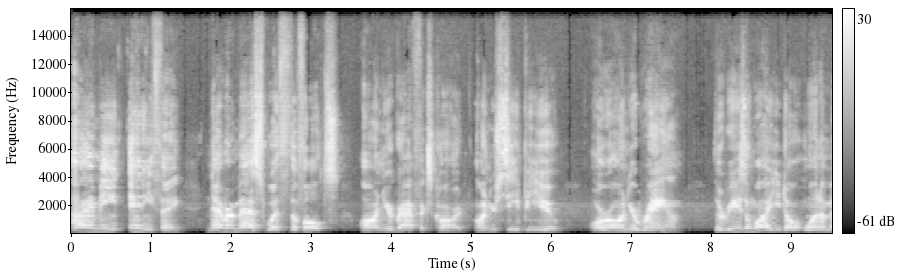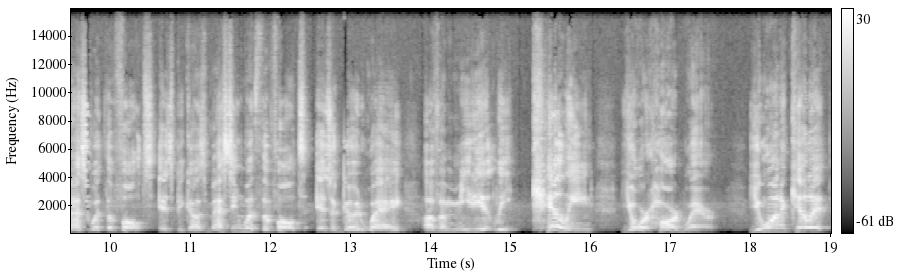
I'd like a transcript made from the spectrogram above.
I mean anything. Never mess with the volts on your graphics card, on your CPU, or on your RAM. The reason why you don't want to mess with the volts is because messing with the volts is a good way of immediately killing your hardware. You want to kill it,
